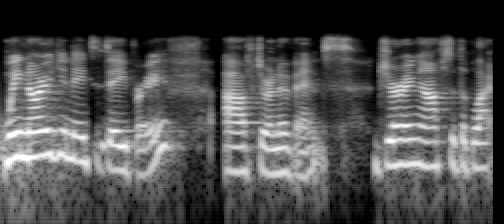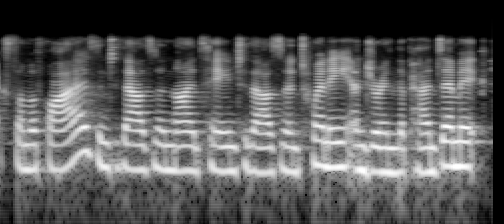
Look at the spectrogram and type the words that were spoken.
We know you need to debrief after an event. During after the Black Summer fires in 2019, 2020 and during the pandemic,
